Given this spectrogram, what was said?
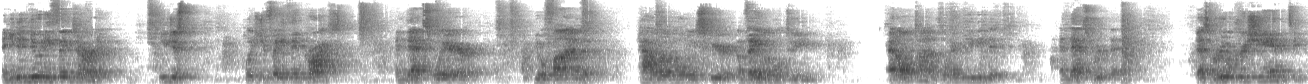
And you didn't do anything to earn it. You just placed your faith in Christ. And that's where you'll find the power of the Holy Spirit available to you at all times, whenever you need it. And that's, that's real Christianity.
